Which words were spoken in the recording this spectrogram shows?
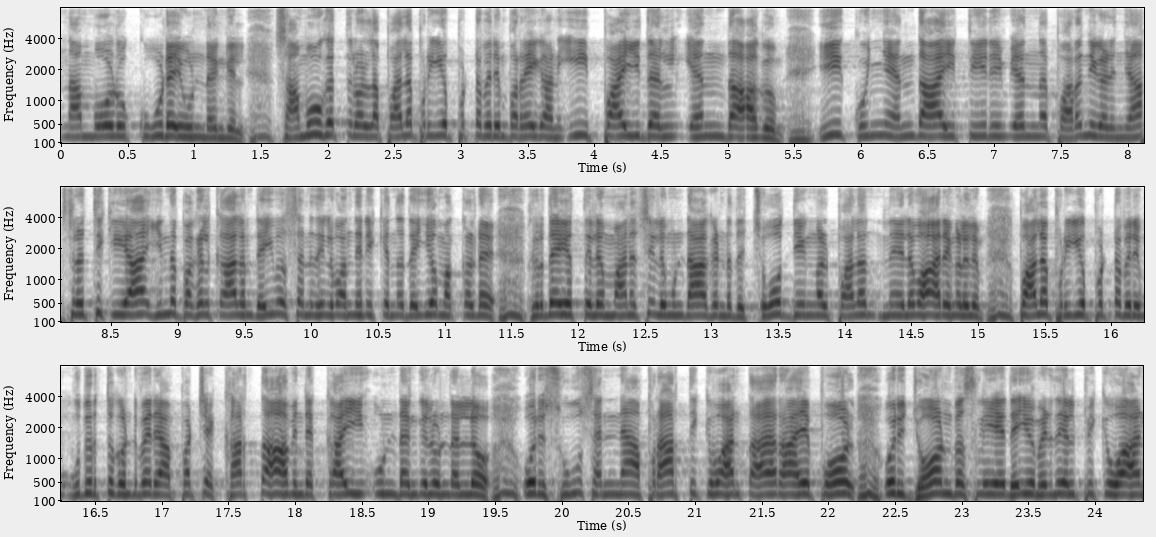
നമ്മോട് കൂടെ ഉണ്ടെങ്കിൽ സമൂഹത്തിലുള്ള പല പ്രിയപ്പെട്ടവരും പറയുകയാണ് ഈ പൈതൽ എന്താകും? ഈ കുഞ്ഞ് എന്തായിത്തീരും? എന്ന് പറഞ്ഞു കഴിഞ്ഞാൽ ശ്രദ്ധിക്കുക ഇന്ന് പകൽക്കാലം ദൈവസന്നിധിയിൽ വന്നിരിക്കുന്ന ദൈവമക്കളുടെ ഹൃദയത്തിലും മനസ്സിലും ഉണ്ടാകേണ്ടത് ചോദ്യങ്ങൾ പല നിലവാരങ്ങളിലും പല പ്രിയപ്പെട്ടവരും ഉതിർത്തു കൊണ്ടുവരാം. പക്ഷേ കർത്താവിന്റെ കൈ ഉണ്ടെങ്കിലുണ്ടല്ലോ ഒരു സൂസന്ന പ്രാർത്ഥിക്കുവാൻ തയ്യാറായപ്പോൾ ഒരു ജോൺ ബസ്ലിയെ ദൈവം എഴുന്നേൽപ്പിക്കുവാൻ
